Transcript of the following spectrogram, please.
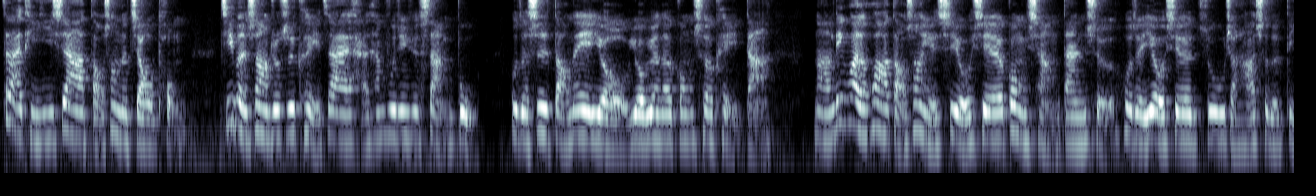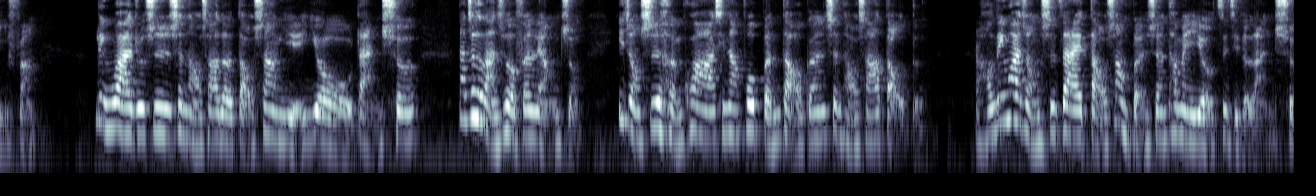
再来提一下岛上的交通，基本上就是可以在海滩附近去散步，或者是岛内有游园的公车可以搭。那另外的话，岛上也是有一些共享单车，或者也有一些租脚踏车的地方。另外就是圣淘沙的岛上也有缆车，那这个缆车有分两种，一种是横跨新加坡本岛跟圣淘沙岛的，然后另外一种是在岛上本身，他们也有自己的缆车。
